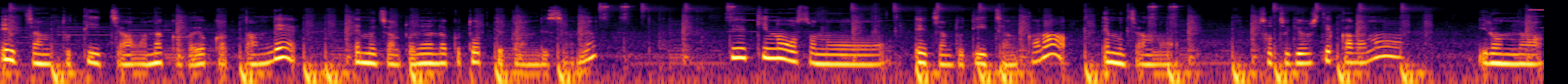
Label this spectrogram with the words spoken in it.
A ちゃんと T ちゃんは仲が良かったんで M ちゃんと連絡取ってたんですよね。で昨日その A ちゃんと T ちゃんから M ちゃんの卒業してからのいろんな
